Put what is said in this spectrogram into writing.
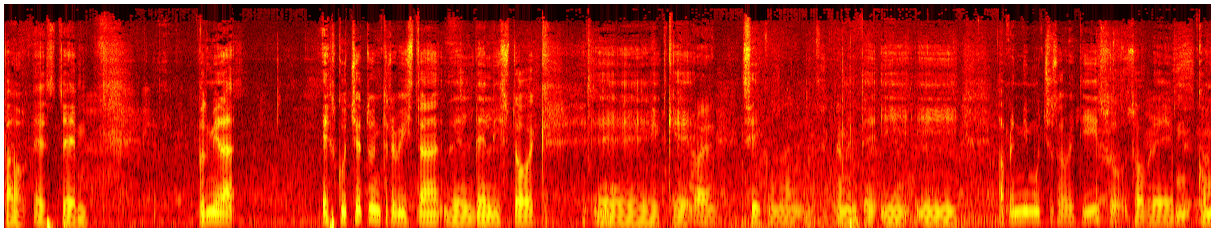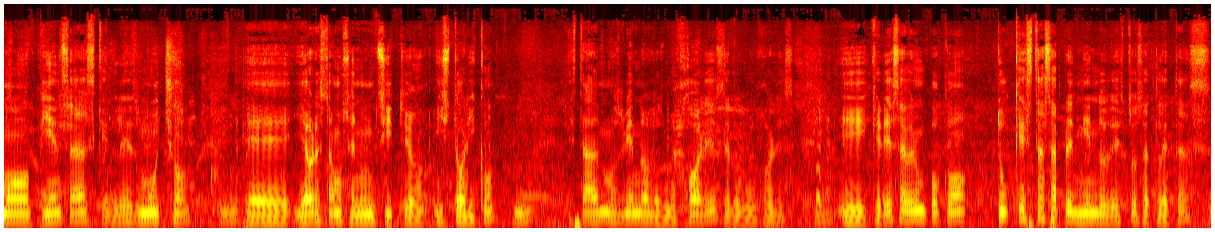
Pau. Este, pues mira, escuché tu entrevista del Daily Stoic eh, que, Sí, con exactamente. Y, aprendí mucho sobre ti, sobre cómo piensas, que lees mucho. Eh, y ahora estamos en un sitio histórico. Estamos viendo los mejores de los mejores. Y quería saber un poco, ¿tú qué estás aprendiendo de estos atletas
